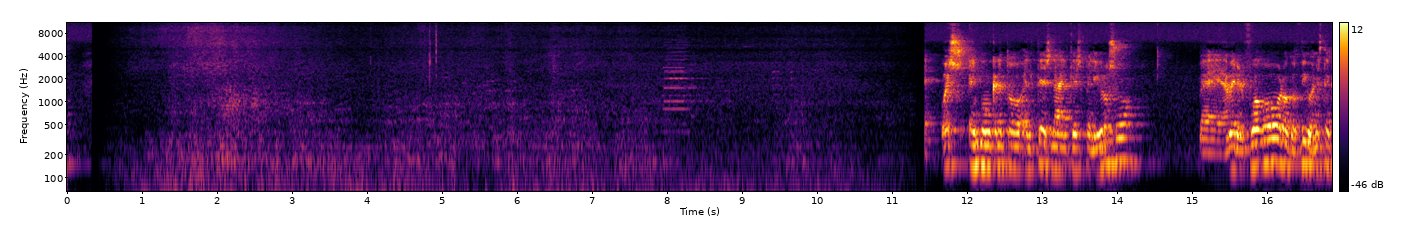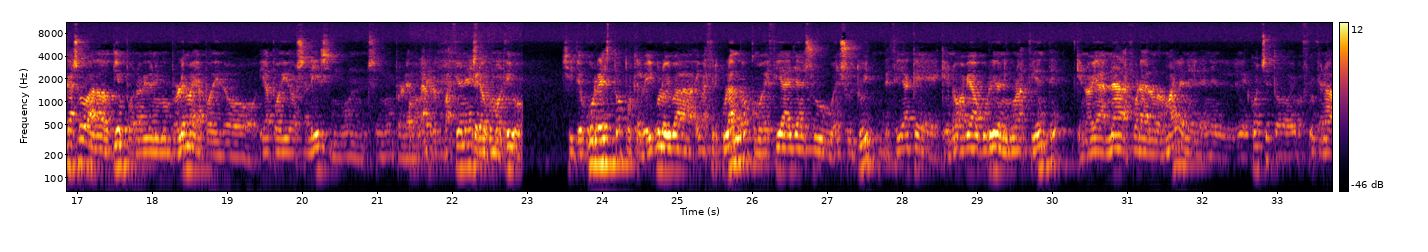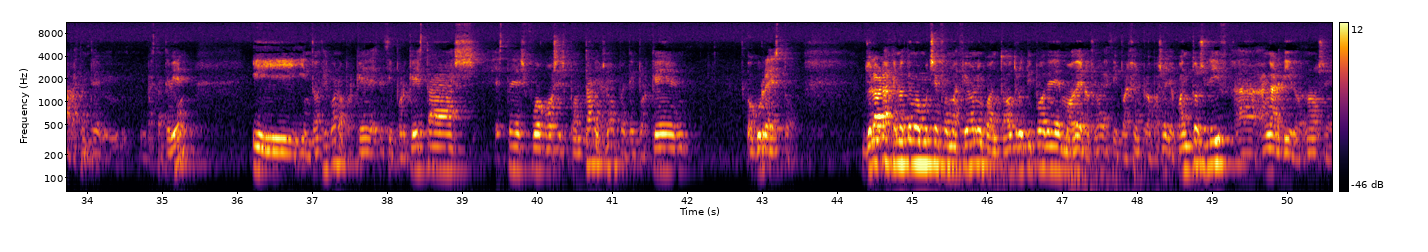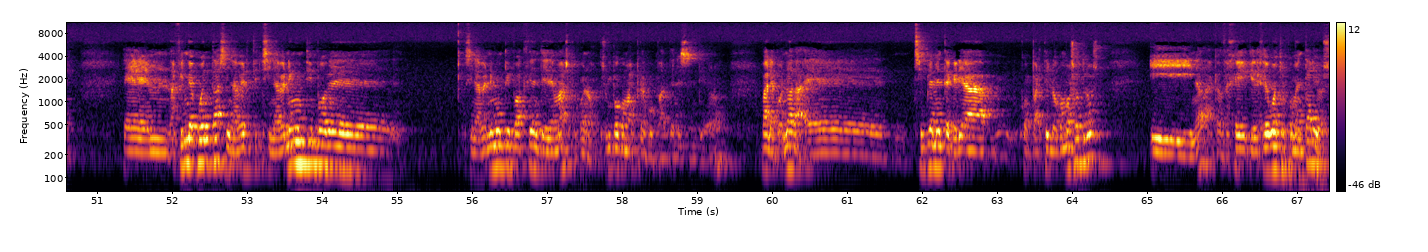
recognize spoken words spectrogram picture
Pues en concreto el Tesla el que es peligroso, eh, a ver, el fuego, lo que os digo, en este caso ha dado tiempo, no ha habido ningún problema y ha podido, y ha podido salir sin ningún, sin ningún problema. La preocupación es, pero como os digo, si te ocurre esto, porque el vehículo iba, iba circulando, como decía ella en su, en su tweet, decía que, que, no había ocurrido ningún accidente, que no había nada fuera de lo normal en el, en el, en el coche, todo funcionaba bastante, bastante bien. Y, y, entonces, bueno, ¿por qué, es decir, ¿por qué estas, estos fuegos espontáneos? ¿no? Pues ¿Por qué ocurre esto? Yo la verdad es que no tengo mucha información en cuanto a otro tipo de modelos, ¿no? Es decir, por ejemplo, pues oye, ¿cuántos Leaf han ardido? No lo sé. Em, a fin de cuentas, sin haber, sin haber ningún tipo de sin haber ningún tipo de accidente y demás, pues bueno, es un poco más preocupante en ese sentido, ¿no? Vale, pues nada, eh, simplemente quería compartirlo con vosotros y nada, que os dejéis, que dejéis vuestros comentarios.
